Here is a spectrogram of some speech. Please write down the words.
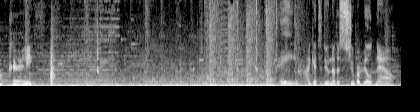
Okej. Hey, I get to do another super build now.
